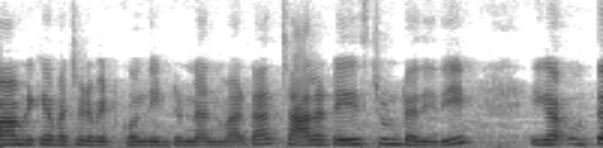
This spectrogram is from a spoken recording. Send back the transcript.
మామిడికాయ పచ్చడి పెట్టుకొని తింటున్నాను అనమాట చాలా టేస్ట్ ఉంటుంది ఇది. ఇక ఉత్త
